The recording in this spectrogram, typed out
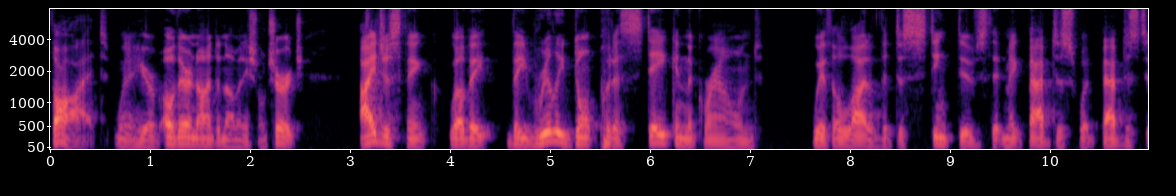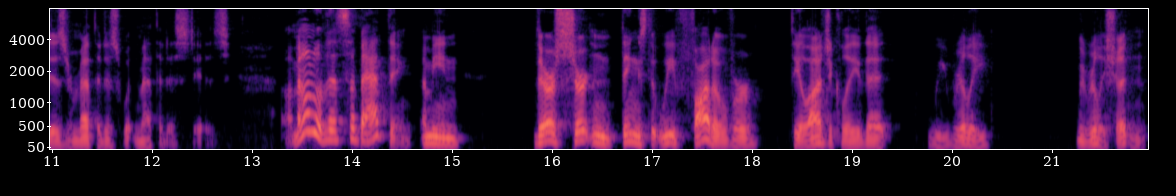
thought when I hear of, oh, they're a non denominational church, I just think, well, they they really don't put a stake in the ground with a lot of the distinctives that make Baptist what Baptist is or Methodist what Methodist is. Um, I don't know if that's a bad thing. I mean, there are certain things that we've fought over theologically that we really we really shouldn't.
